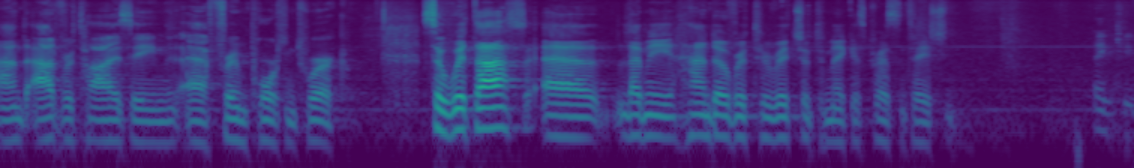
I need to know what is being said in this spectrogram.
and advertising uh, for important work. So with that, uh, let me hand over to Richard to make his presentation. Thank you.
